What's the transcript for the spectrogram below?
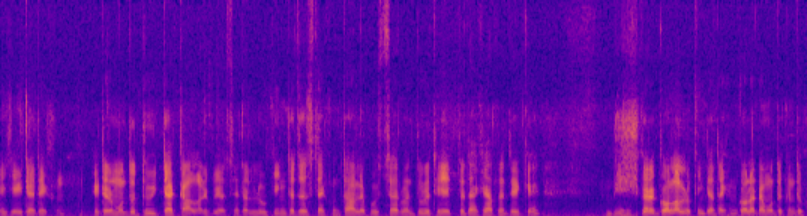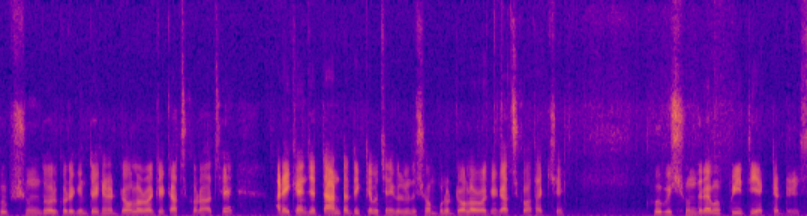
এই যে এটা দেখুন। এটার মধ্যে দুইটা কালার বি আছে। এটা লুকিংটা জাস্ট দেখুন, তাহলে বুঝতে পারবেন। দূরে থেকে একটু দেখে আপনাদেরকে। বিশেষ করে গলার লুকিংটা দেখেন। গলাটার মধ্যে কিন্তু খুব সুন্দর করে কিন্তু এখানে ডলার আগে কাজ করা আছে। আর এখানে যে টানটা দেখতে পাচ্ছেন, এগুলো কিন্তু সম্পূর্ণ ডলার আগে কাজ করা থাকছে। খুবই সুন্দর এবং প্রীতি একটা ড্রেস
